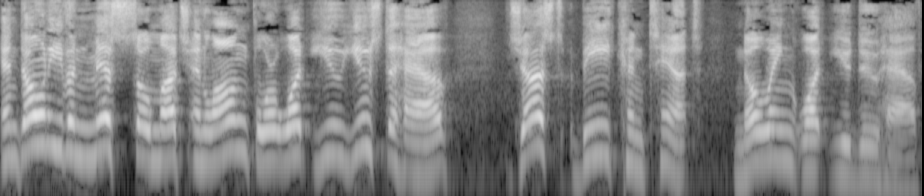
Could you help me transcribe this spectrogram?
And don't even miss so much and long for what you used to have. Just be content knowing what you do have,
